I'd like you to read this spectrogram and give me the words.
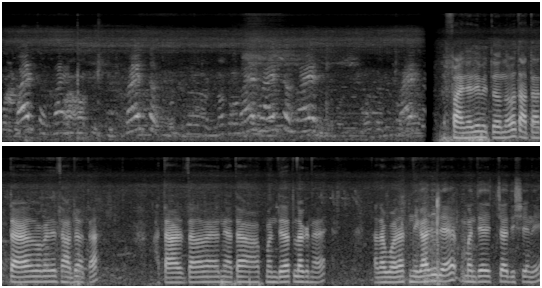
बाहेर चल बाहेर बाहेर चल बाहेर बाहेर चल बाहेर बाहेर फायनली मित्रांनो आता तयार वगैरे झालं आता. आता जरा वेळाने आता मंदिरात लग्न आहे. आता वरात निघालेली आहे मंदिराच्या दिशेने.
